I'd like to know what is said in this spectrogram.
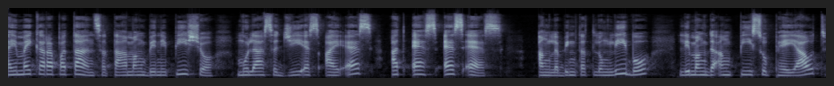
ay may karapatan sa tamang benepisyo mula sa GSIS at SSS. Ang 13,500 piso payout,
